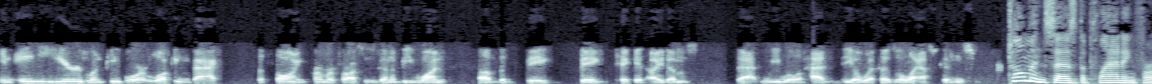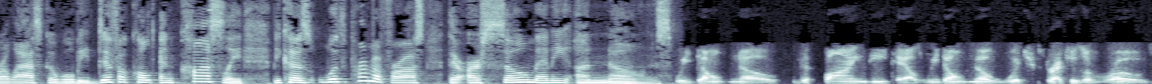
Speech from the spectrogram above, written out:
In 80 years, when people are looking back, the thawing permafrost is going to be one of the big, big ticket items that we will have had to deal with as Alaskans. Thoman says the planning for Alaska will be difficult and costly because with permafrost, there are so many unknowns. We don't know the fine details. We don't know which stretches of roads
